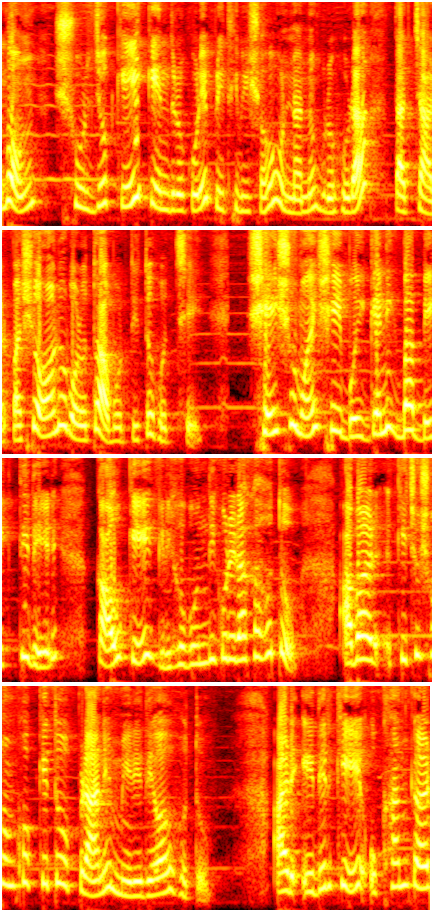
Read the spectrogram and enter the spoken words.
এবং সূর্যকেই কেন্দ্র করে পৃথিবী সহ অন্যান্য গ্রহরা তার চারপাশে অনবরত আবর্তিত হচ্ছে। সেই সময় সেই বৈজ্ঞানিক বা ব্যক্তিদের কাউকে গৃহবন্দী করে রাখা হতো, আবার কিছু সংখ্যককে তো প্রাণে মেরে দেওয়াও হতো। আর এদেরকে ওখানকার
